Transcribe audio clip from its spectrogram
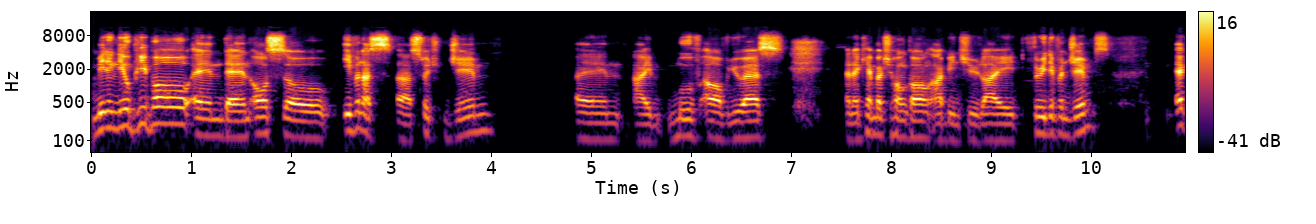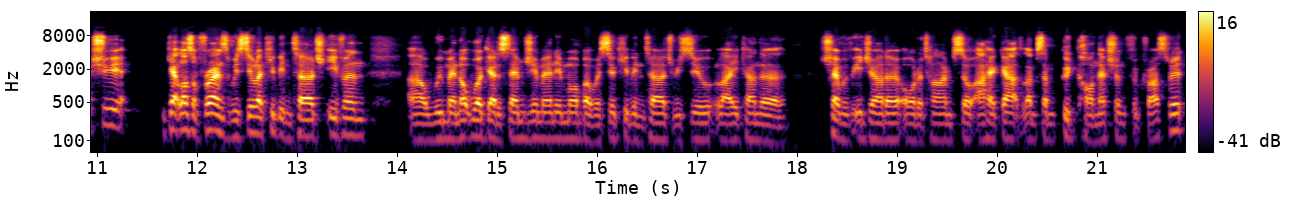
meeting new people and then also even I uh, switch gym and I moved out of US and I came back to Hong Kong. I've been to like three different gyms. Actually, get lots of friends. We still like keep in touch. Even uh, we may not work at the same gym anymore, but we still keep in touch. We still like kind of chat with each other all the time. So I had got like, some good connection for CrossFit.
